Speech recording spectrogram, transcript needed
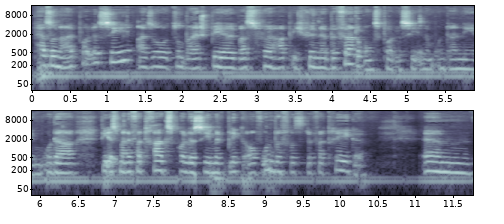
Personalpolicy, also zum Beispiel, was für habe ich für eine Beförderungspolicy in einem Unternehmen oder wie ist meine Vertragspolicy mit Blick auf unbefristete Verträge. Ähm,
